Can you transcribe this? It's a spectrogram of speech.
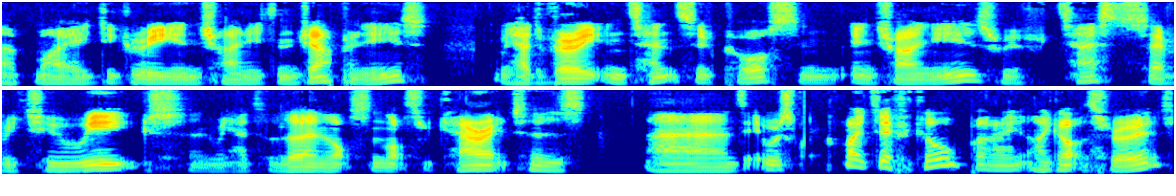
of my degree in Chinese and Japanese, we had a very intensive course in, in Chinese with tests every two weeks, and we had to learn lots and lots of characters. And it was quite difficult, but I, I got through it.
